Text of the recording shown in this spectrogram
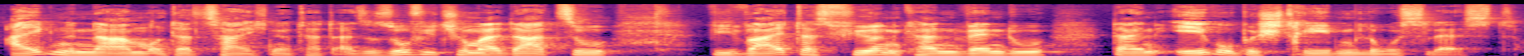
eigenen Namen unterzeichnet hat. Also so viel schon mal dazu, wie weit das führen kann, wenn du dein Ego-Bestreben loslässt.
